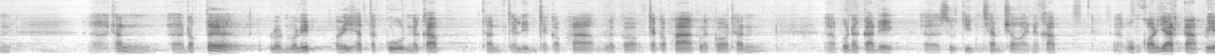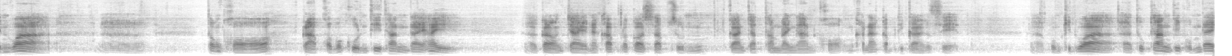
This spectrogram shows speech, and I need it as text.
รท่านดรรณวริศปริชัตตระกูลนะครับ ท่านจรินจักรภาพแล้วก็จักรภาคแล้วก็ท่านเอ่อพลอากาศเอกสุจินแช่มชอยนะครับผมขออนุญาตกราบเรียนว่าต้องขอกราบขอบพระคุณที่ท่านได้ให้กำลังใจนะครับ แล้วก็สนับสนุนการจัดทำรายงานของคณะกรรมการเกษตร ผมคิดว่าทุกท่านที่ผมได้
